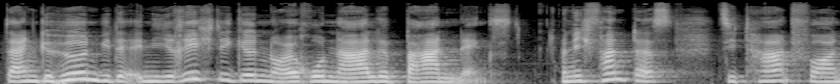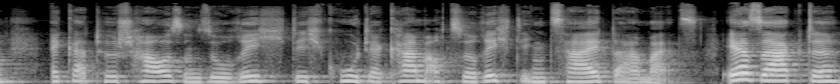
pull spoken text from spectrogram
dein Gehirn wieder in die richtige neuronale Bahn lenkst. Und ich fand das Zitat von Eckhard Hirschhausen so richtig gut. Er kam auch zur richtigen Zeit damals. Er sagte,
